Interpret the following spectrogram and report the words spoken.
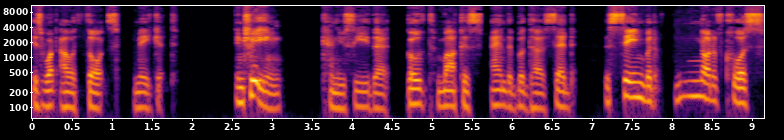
is what our thoughts make it. Intriguing. Can you see that both Marcus and the Buddha said the same, but not, of course,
